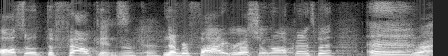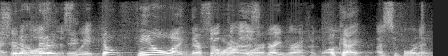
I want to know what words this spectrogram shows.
Also the Falcons, okay. number five rushing so offense, but eh, right. They, don't, they don't feel like they're so four far. And four. This is a great graphic. Okay, I support it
